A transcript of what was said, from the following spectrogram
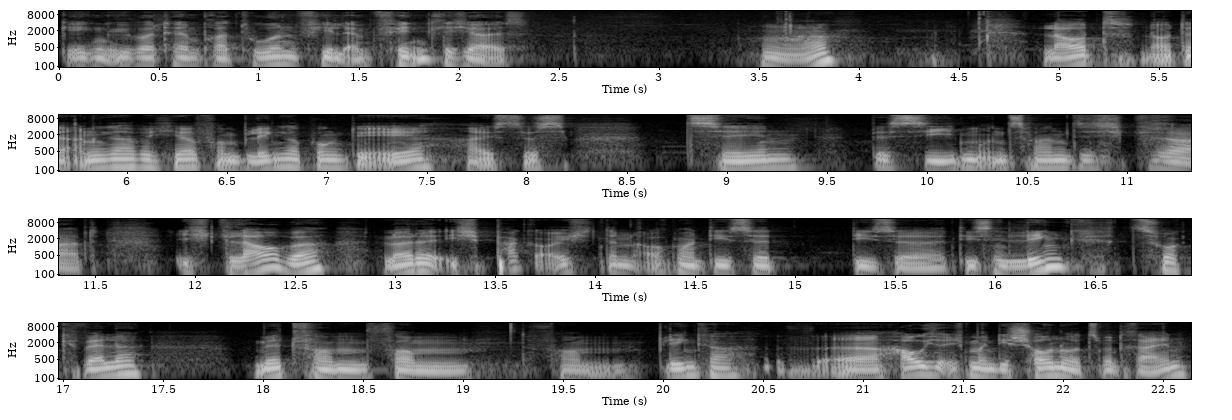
gegenüber Temperaturen viel empfindlicher ist. Ja. Laut, laut der Angabe hier von blinker.de heißt es 10 bis 27 Grad. Ich glaube, Leute, ich packe euch dann auch mal diese, diese, diesen Link zur Quelle mit vom, vom, vom Blinker. Äh, hau ich euch mal in die Shownotes mit rein.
